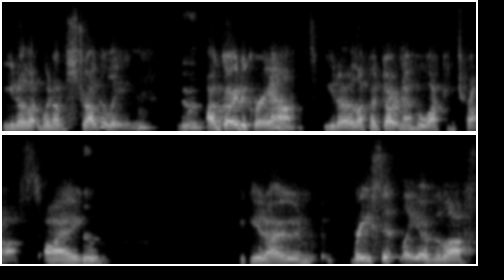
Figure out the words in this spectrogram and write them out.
you know like when i'm struggling Yeah. i go to ground you know like i don't know who i can trust i Yeah. you know, and recently over the last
